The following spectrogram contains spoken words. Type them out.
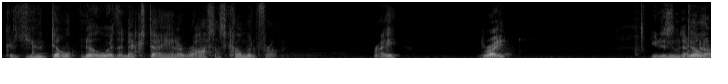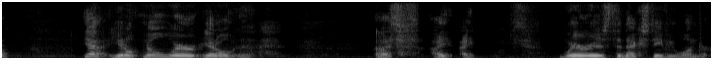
Because you don't know where the next Diana Ross is coming from, right? Right. You just You never don't- know. Yeah, you don't know where you know. Uh, I, I, where is the next Stevie Wonder?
